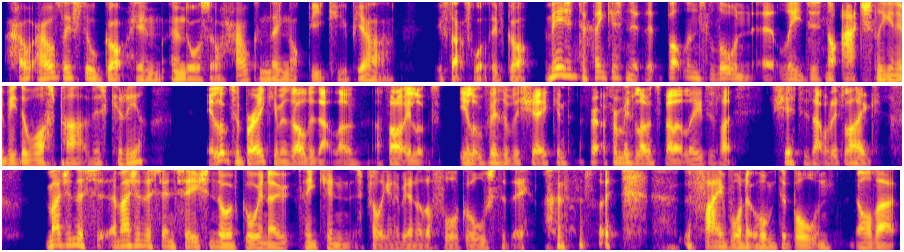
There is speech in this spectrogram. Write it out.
how, how have they still got him? And also, how can they not beat QPR if that's what they've got? Amazing to think, isn't it, that Butland's loan at Leeds is not actually going to be the worst part of his career. It looked to break him as well. Did that loan? I thought he looked he looked visibly shaken from his loan spell at Leeds. It was like, shit, is that what it's like? Imagine this. Imagine the sensation though of going out thinking it's probably going to be another four goals today, five one at home to Bolton, and all that.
